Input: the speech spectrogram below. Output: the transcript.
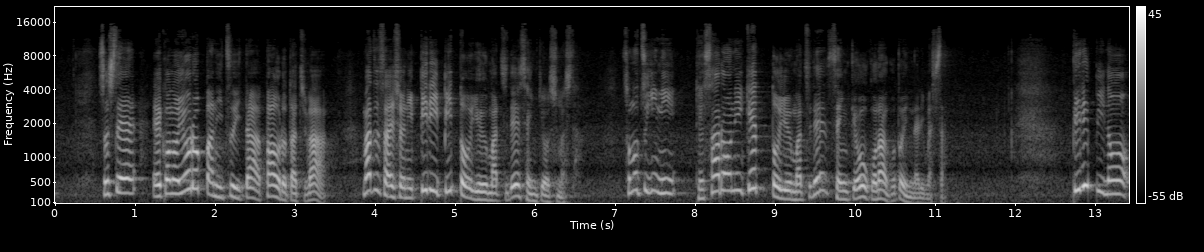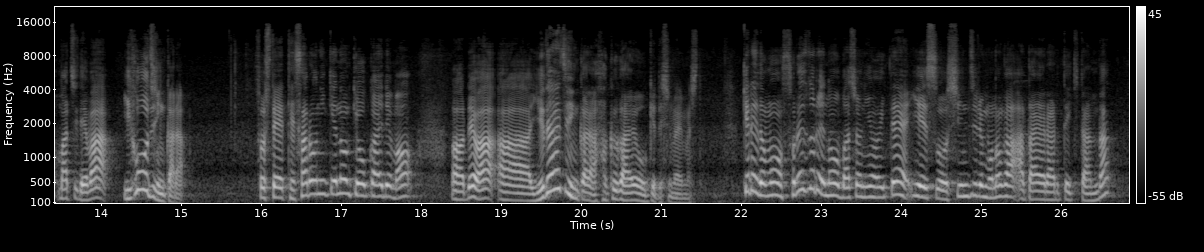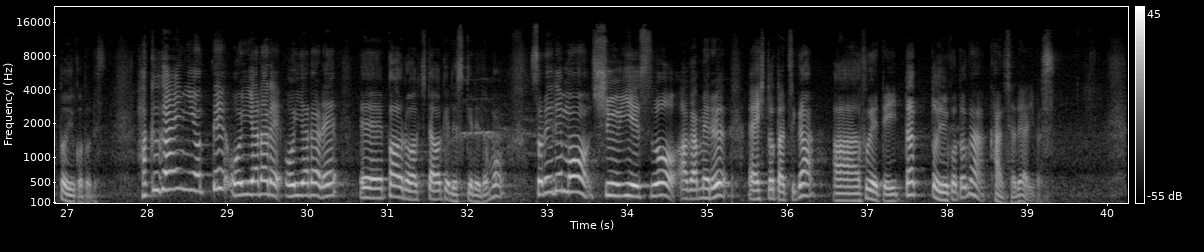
そして、えこのヨーロッパに着いたパウロたちはまず最初にピリピという町で宣教しました。その次にテサロニケという町で宣教を行うことになりました。ピリピの町では違法人からそしてテサロニケの教会でもではユダヤ人から迫害を受けてしまいました。けれどもそれぞれの場所においてイエスを信じる者が与えられてきたんだということです。迫害によって追いやられ追いやられ、えー、パウロは来たわけですけれどもそれでも主イエスを崇める人たちが増えていったということが感謝であります。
